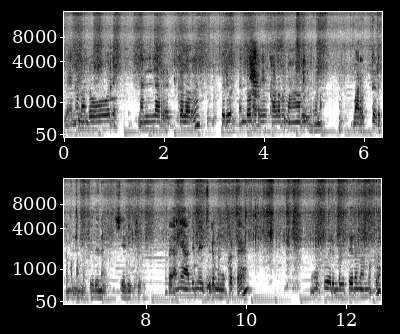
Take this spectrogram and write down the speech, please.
തേങ്ങ നല്ലപോലെ നല്ല റെഡ് കളറ് ഒരു എന്തോ പറയുക കളർ മാറി വരണം. വറുത്തെടുക്കണം നമുക്കിതിനെ ശരിക്കും. തേങ്ങ ആദ്യമേ ഇച്ചിരി മൂക്കട്ടെ. മൂത്ത് വരുമ്പോഴത്തേനും നമുക്ക്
